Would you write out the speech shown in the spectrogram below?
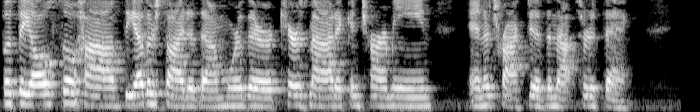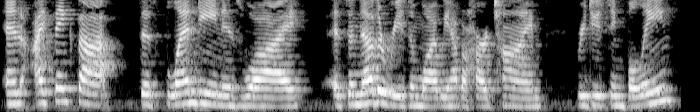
but they also have the other side of them where they're charismatic and charming and attractive and that sort of thing. And I think that this blending is why it's another reason why we have a hard time reducing bullying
